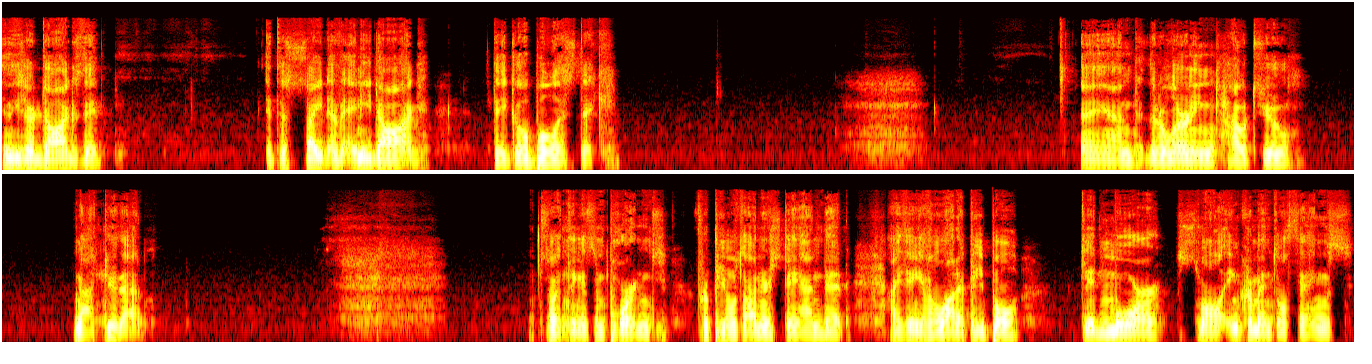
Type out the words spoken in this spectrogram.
And these are dogs that, at the sight of any dog, they go ballistic. And they're learning how to not do that. So I think it's important for people to understand that I think if a lot of people did more small incremental things,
